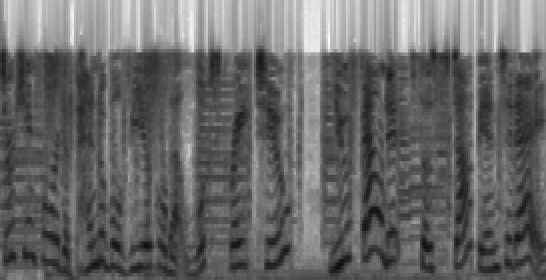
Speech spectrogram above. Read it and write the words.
Searching for a dependable vehicle that looks great too? You found it, so stop in today.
